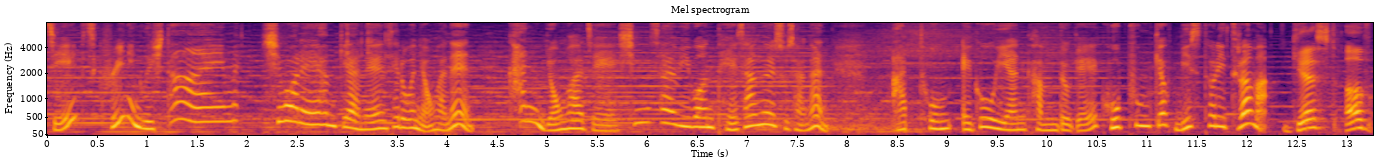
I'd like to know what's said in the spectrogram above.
맛집 Screen English Time. 10월에 함께하는 새로운 영화는 칸 영화제 심사위원 대상을 수상한 아톰 에고이안 감독의 고품격 미스터리 드라마 Guest of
